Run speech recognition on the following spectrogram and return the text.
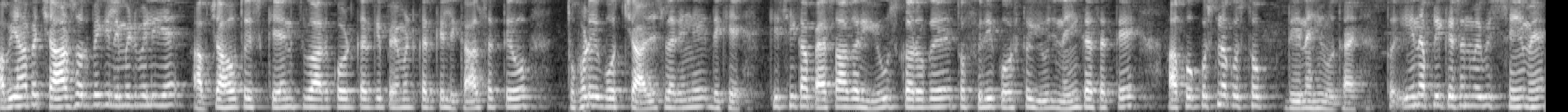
अब यहाँ पे चार सौ रुपये की लिमिट मिली है। आप चाहो तो स्कैन क्यू आर कोड करके पेमेंट करके निकाल सकते हो। थोड़े बहुत चार्जेस लगेंगे। देखिए, किसी का पैसा अगर यूज़ करोगे तो फ्री कॉस्ट तो यूज़ नहीं कर सकते। आपको कुछ ना कुछ तो देना ही होता है। तो इन एप्लीकेशन में भी सेम है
